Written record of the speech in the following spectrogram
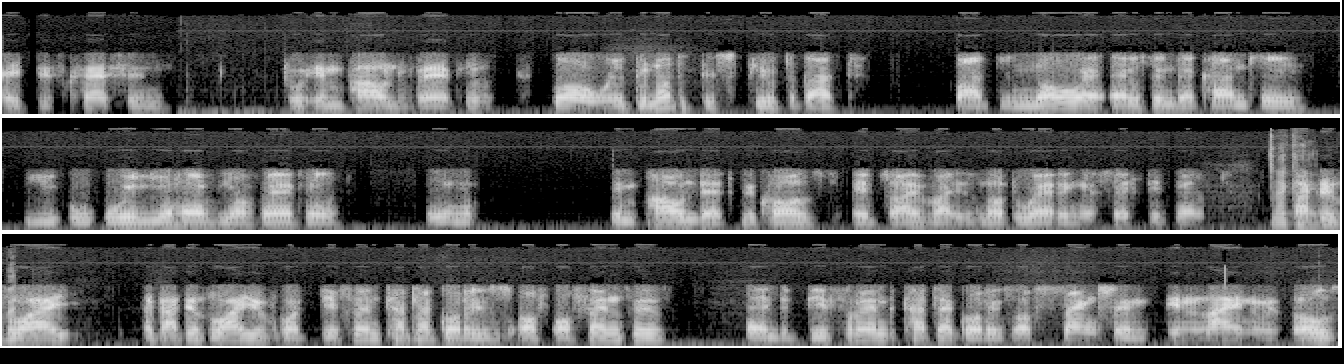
a discretion to impound vehicles. So we do not dispute that. But nowhere else in the country you, will you have your vehicle impounded because a driver is not wearing a safety belt. Okay. That is but- why that is why you've got different categories of offences and different categories of sanctions in line with those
